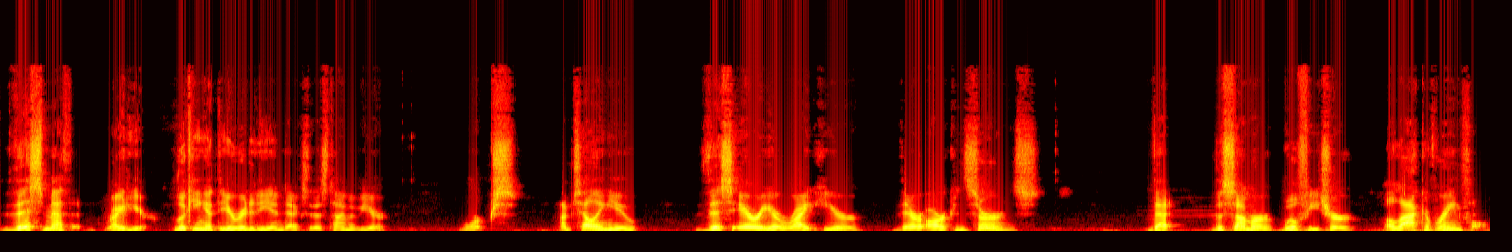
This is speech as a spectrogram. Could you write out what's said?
This method right here, looking at the aridity index at this time of year, works. I'm telling you, this area right here, there are concerns that the summer will feature a lack of rainfall.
